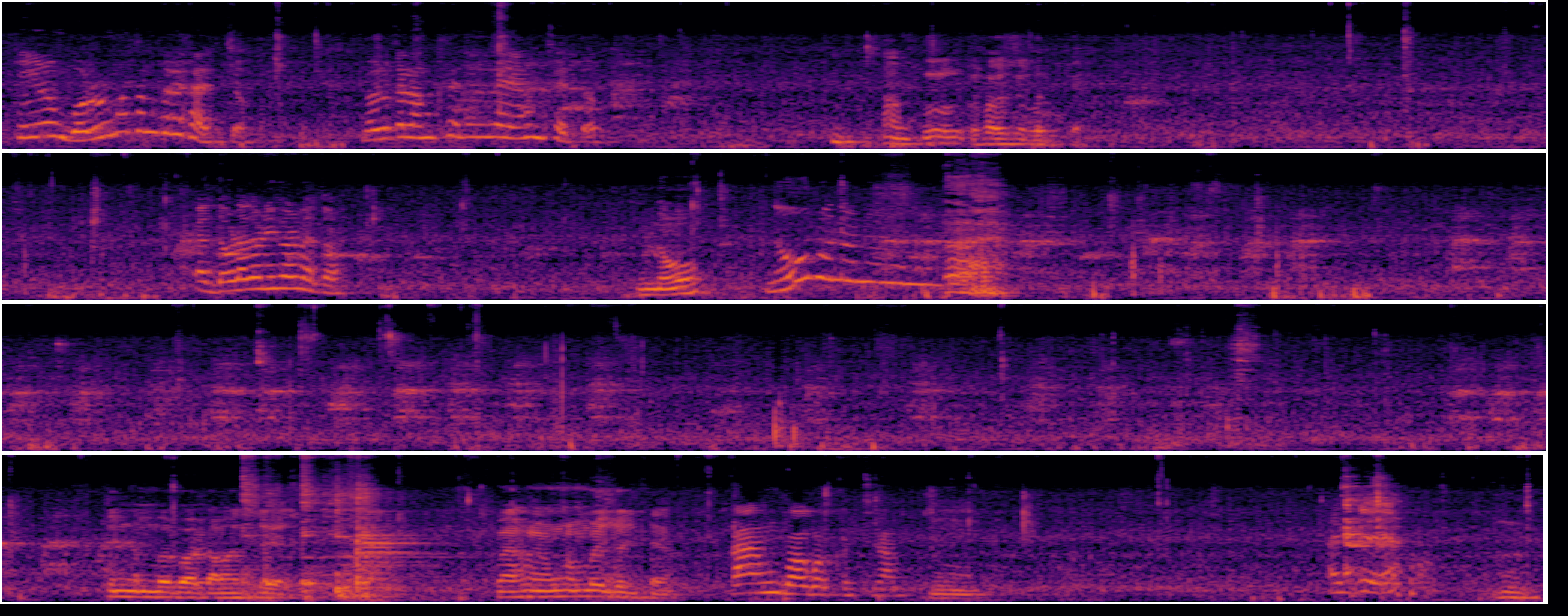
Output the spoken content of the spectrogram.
তুই এরকম গরুর মতন করে খাচ্ছ? গরুকে লঙ্কা খেতে দিলে এরকম খেত। দৌড়াদৌড়ি করবে তো? No no no no no তিন নম্বর পার্ট আমার শেষ এখন এক নম্বরে চলছে কারণ বগর করছিলাম হুম আজকে হুম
